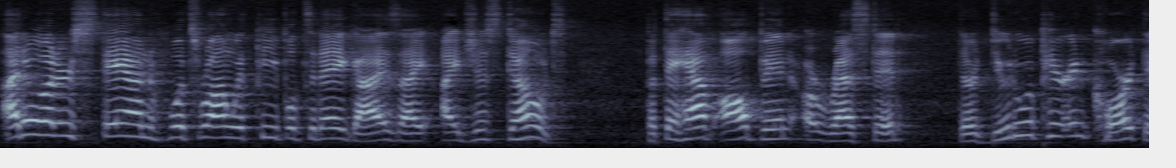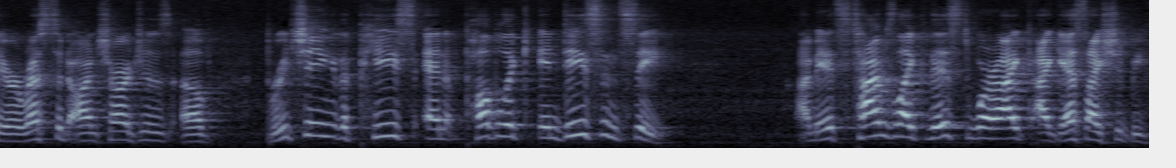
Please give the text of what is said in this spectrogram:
I don't understand what's wrong with people today, guys. I, I just don't. But they have all been arrested. They're due to appear in court. They were arrested on charges of breaching the peace and public indecency. I mean, it's times like this where I, I guess I should be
